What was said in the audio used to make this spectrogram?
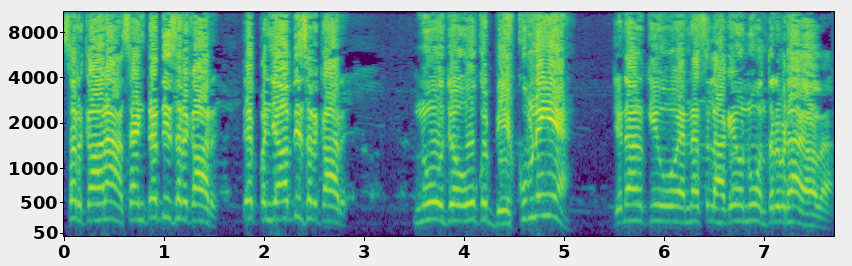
ਸਰਕਾਰਾਂ, ਸੈਂਟਰ ਦੀ ਸਰਕਾਰ ਤੇ ਪੰਜਾਬ ਦੀ ਸਰਕਾਰ ਨੂੰ ਜੋ ਉਹ ਕੋਈ ਬੇਵਕੂਫ ਨਹੀਂ ਹੈ ਜਿਹੜਾ ਕਿ ਉਹ ਐਨਐਸ ਲਾ ਕੇ ਉਹਨੂੰ ਅੰਦਰ ਬਿਠਾਇਆ ਹੋਇਆ।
